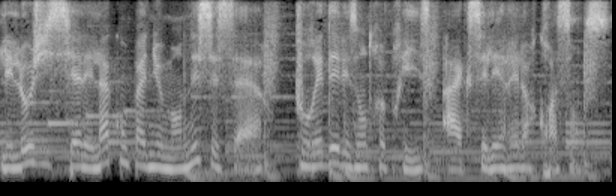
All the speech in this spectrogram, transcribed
les logiciels et l'accompagnement nécessaires pour aider les entreprises à accélérer leur croissance.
